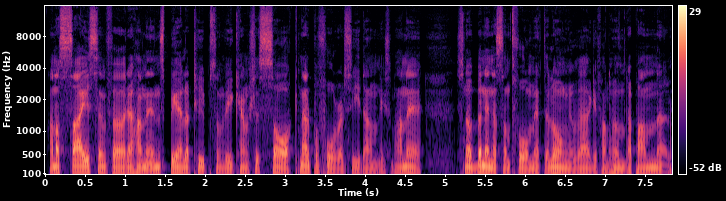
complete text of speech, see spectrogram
han har sizen för det, han är en spelartyp som vi kanske saknar på forwardsidan. Liksom. Han är, snubben är nästan två meter lång och väger fan hundra pannor.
